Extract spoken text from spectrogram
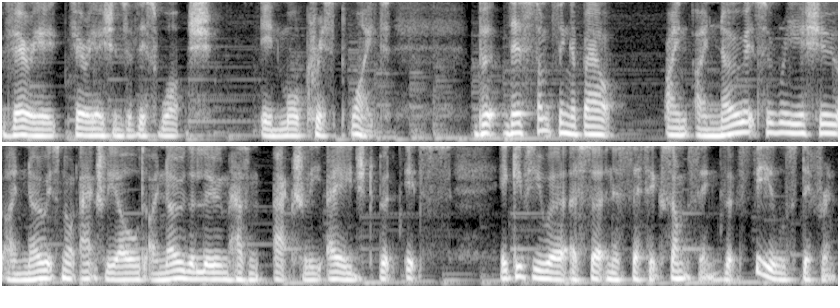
vari- variations of this watch in more crisp white, but there's something about I I know it's a reissue. I know it's not actually old. I know the loom hasn't actually aged, but it's it gives you a, a certain aesthetic something that feels different.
